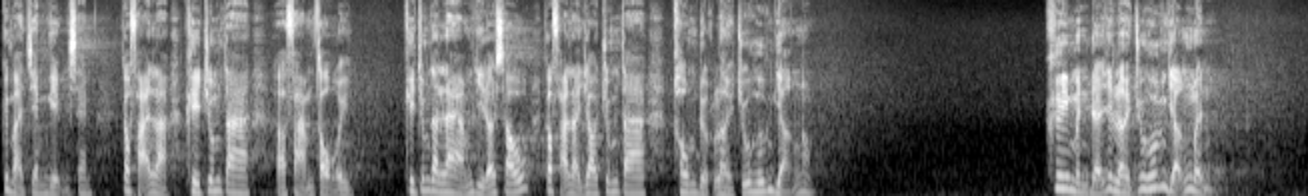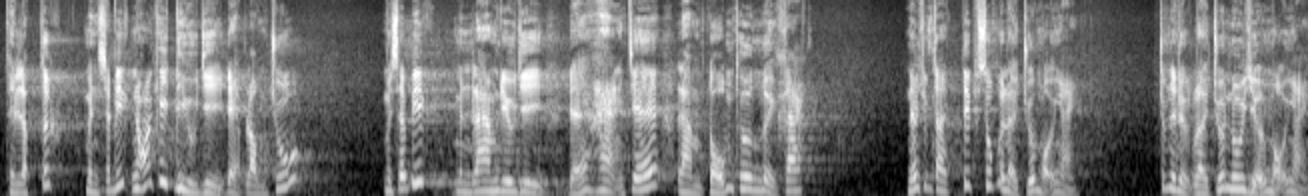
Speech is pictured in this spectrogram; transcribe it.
Cứ bà xem nghiệm xem, có phải là khi chúng ta à, phạm tội, khi chúng ta làm gì đó xấu, có phải là do chúng ta không được lời Chúa hướng dẫn không? Khi mình để cho lời Chúa hướng dẫn mình thì lập tức mình sẽ biết nói cái điều gì đẹp lòng Chúa. Mình sẽ biết mình làm điều gì để hạn chế làm tổn thương người khác. Nếu chúng ta tiếp xúc với lời Chúa mỗi ngày, chúng ta được lời Chúa nuôi dưỡng mỗi ngày.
